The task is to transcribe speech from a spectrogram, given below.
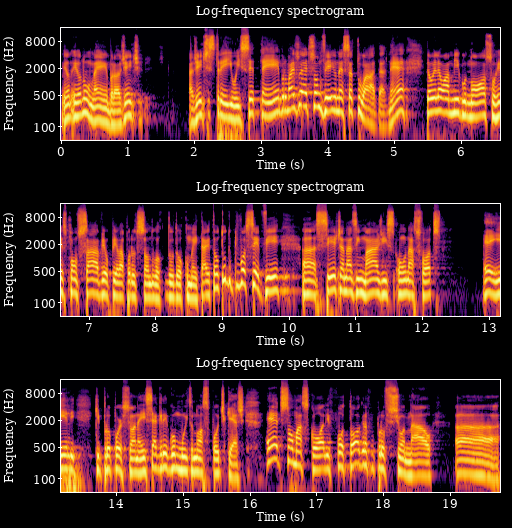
Eu, eu não lembro. A gente a gente estreou em setembro, mas o Edson veio nessa toada, né? Então ele é um amigo nosso, responsável pela produção do, do documentário. Então tudo que você vê, uh, seja nas imagens ou nas fotos, é ele que proporciona isso e agregou muito no nosso podcast. Edson Mascoli, fotógrafo profissional. Uh,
